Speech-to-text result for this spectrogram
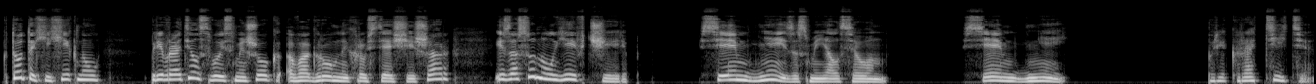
Кто-то хихикнул, превратил свой смешок в огромный хрустящий шар и засунул ей в череп. «Семь дней!» — засмеялся он. «Семь дней!» «Прекратите!»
